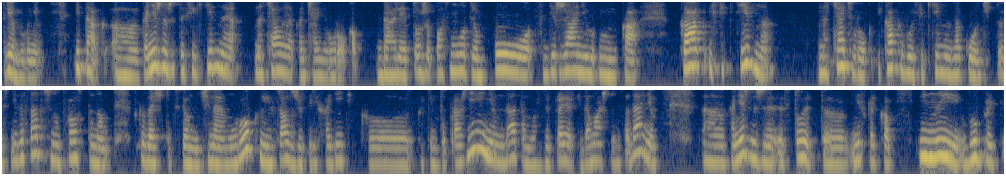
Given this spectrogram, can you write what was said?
требованиям. Итак, э, конечно же, это эффективное начало и окончание урока. Далее тоже посмотрим по содержанию УМК, как эффективно начать урок и как его эффективно закончить. То есть недостаточно просто нам сказать, что все, начинаем урок и сразу же переходить к каким-то упражнениям, да, там, может быть, проверке домашним заданиям. Э, конечно же, стоит э, несколько иные выбрать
